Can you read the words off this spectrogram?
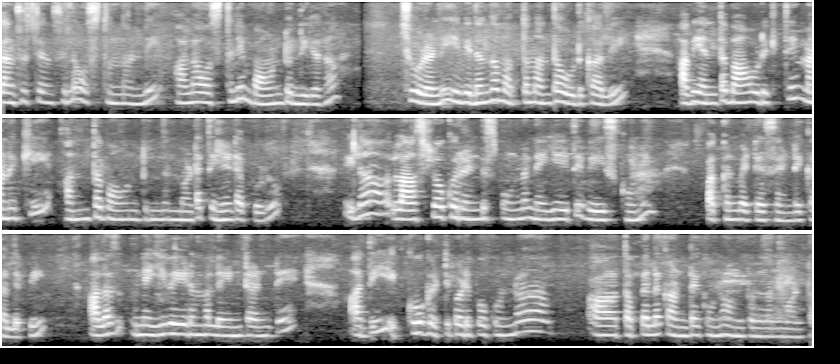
కన్సిస్టెన్సీలో వస్తుందండి. అలా వస్తేనే బాగుంటుంది కదా. చూడండి ఈ విధంగా మొత్తం అంతా ఉడకాలి. అవి ఎంత బాగా ఉడికితే మనకి అంత బాగుంటుందన్నమాట తినేటప్పుడు. ఇలా లాస్ట్లో ఒక రెండు స్పూన్ల నెయ్యి అయితే వేసుకొని పక్కన పెట్టేసేయండి కలిపి. అలా నెయ్యి వేయడం వల్ల ఏంటంటే అది ఎక్కువ గట్టి పడిపోకుండా ఆ తప్పెళ్ళకి అంటేయకుండా ఉంటుందన్నమాట.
